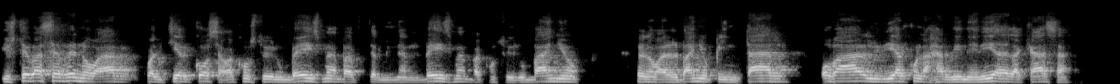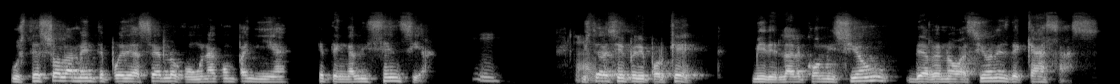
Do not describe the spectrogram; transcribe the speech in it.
Y usted va a hacer renovar cualquier cosa, va a construir un basement, va a terminar el basement, va a construir un baño, renovar el baño, pintar, o va a lidiar con la jardinería de la casa. Usted solamente puede hacerlo con una compañía que tenga licencia. Mm, y usted va a decir, pero ¿y por qué? Mire, la Comisión de Renovaciones de Casas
